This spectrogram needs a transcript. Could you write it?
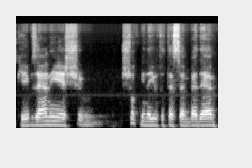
képzelni, és sok minden jutott eszembe, de,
